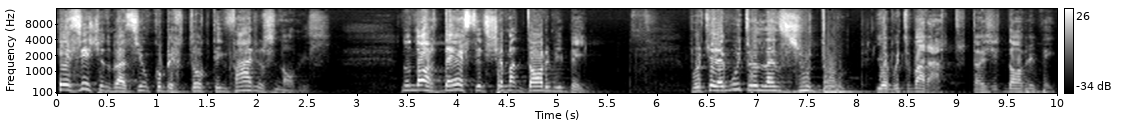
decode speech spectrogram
Existe no Brasil um cobertor que tem vários nomes. No Nordeste ele se chama Dorme Bem, porque ele é muito lanzudo e é muito barato. Então a gente dorme bem.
